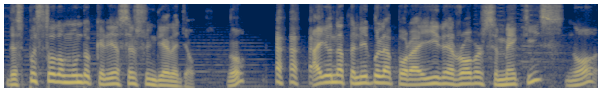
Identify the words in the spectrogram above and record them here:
después todo el mundo quería hacer su Indiana Jones, ¿no? Hay una película por ahí de Robert Zemeckis, ¿no?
